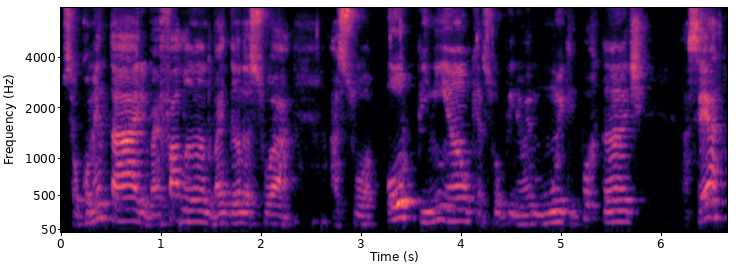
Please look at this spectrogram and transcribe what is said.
seu comentário, vai falando, vai dando a sua, a sua opinião, que a sua opinião é muito importante, tá certo?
